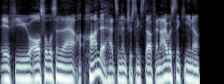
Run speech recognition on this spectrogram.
if you also listen to that honda had some interesting stuff and i was thinking you know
